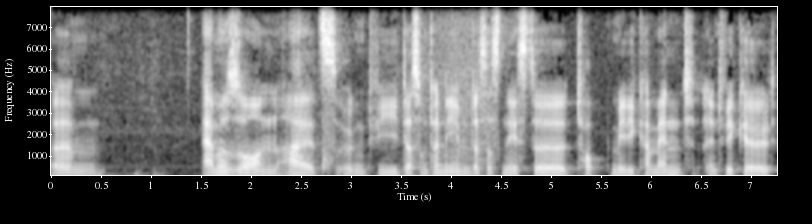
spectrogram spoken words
ähm, Amazon, als irgendwie das Unternehmen, das das nächste Top-Medikament entwickelt,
